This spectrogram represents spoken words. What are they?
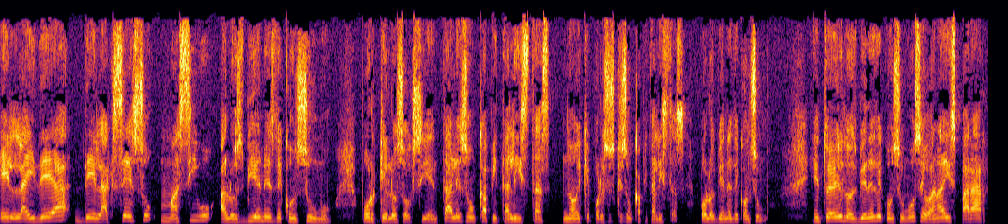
eh, la idea del acceso masivo a los bienes de consumo, porque los occidentales son capitalistas, no es que por eso es que son capitalistas, por los bienes de consumo. Entonces los bienes de consumo se van a disparar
